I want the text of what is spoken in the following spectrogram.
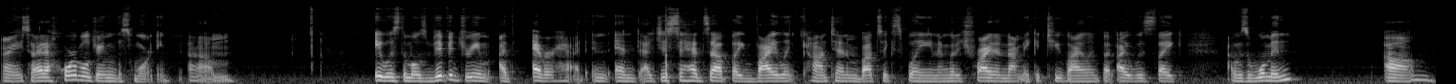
All right, so I had a horrible dream this morning. Um, it was the most vivid dream I've ever had. And and just a heads up, like violent content I'm about to explain. I'm gonna try to not make it too violent, but I was like I was a woman, um,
